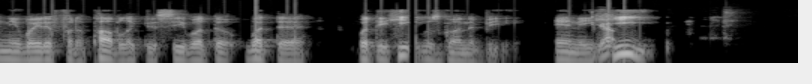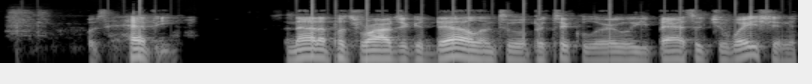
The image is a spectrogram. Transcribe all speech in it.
and they waited for the public to see what the what the what the heat was going to be. And the Yep. heat was heavy So now that puts Roger Goodell into a particularly bad situation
